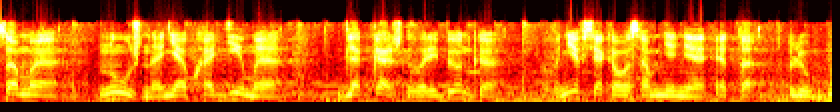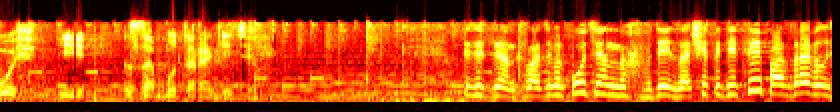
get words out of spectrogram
самое нужное, необходимое для каждого ребенка, вне всякого сомнения, это любовь и забота родителей. Президент Владимир Путин в День защиты детей поздравил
